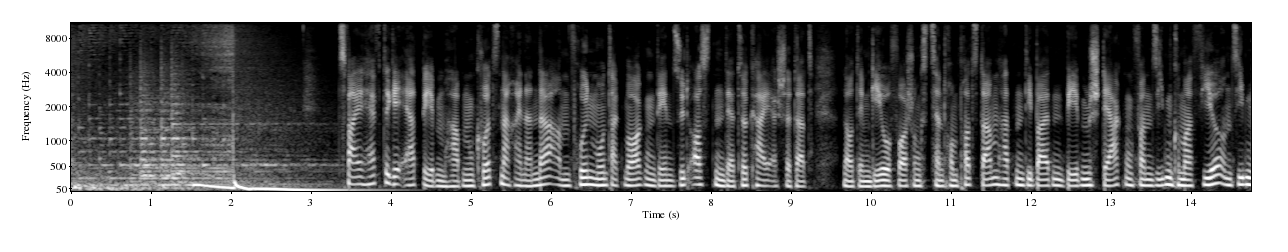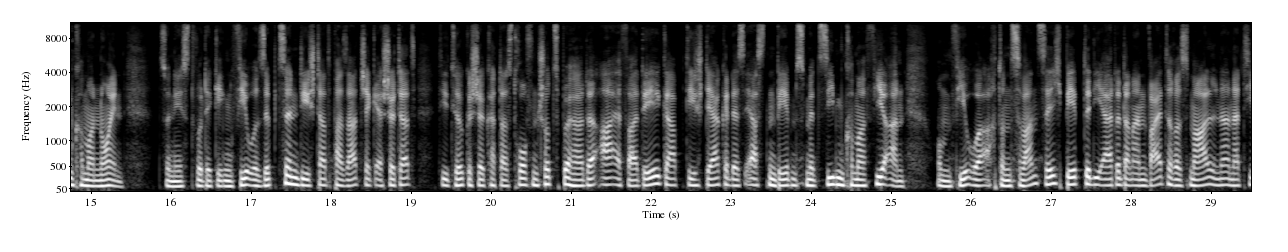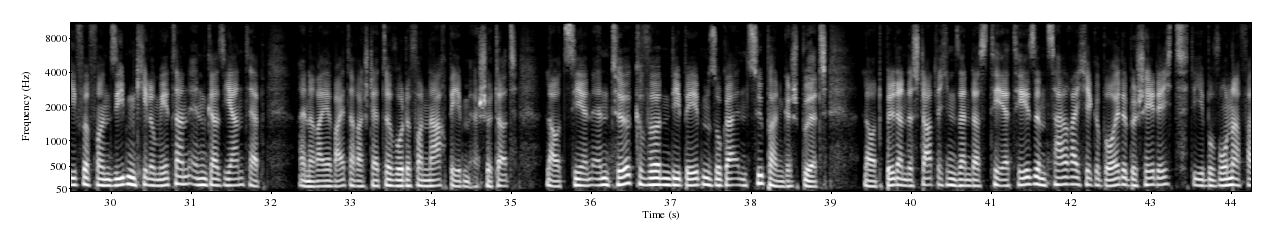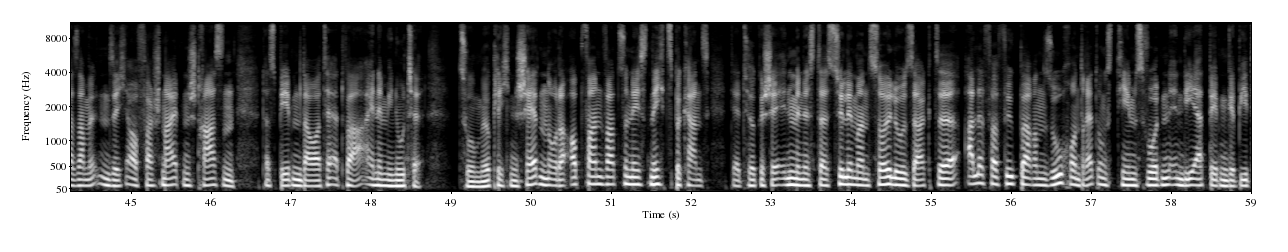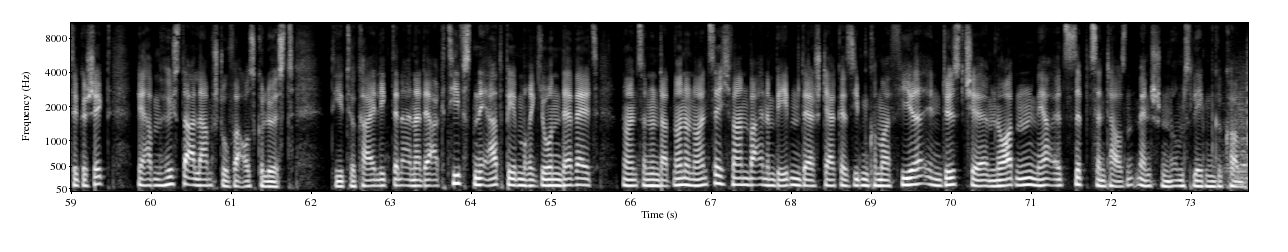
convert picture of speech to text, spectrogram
Zwei heftige Erdbeben haben kurz nacheinander am frühen Montagmorgen den Südosten der Türkei erschüttert. Laut dem Geoforschungszentrum Potsdam hatten die beiden Beben Stärken von 7,4 und 7,9. Zunächst wurde gegen 4.17 Uhr die Stadt Pasacek erschüttert. Die türkische Katastrophenschutzbehörde AFAD gab die Stärke des ersten Bebens mit 7,4 an. Um 4.28 Uhr bebte die Erde dann ein weiteres Mal in einer Tiefe von sieben Kilometern in Gaziantep. Eine Reihe weiterer Städte wurde von Nachbeben erschüttert. Laut CNN Türk würden die Beben sogar in Zypern gespürt. Laut Bildern des staatlichen Senders TRT sind zahlreiche Gebäude beschädigt. Die Bewohner versammelten sich auf verschneiten Straßen. Das Beben dauerte etwa eine Minute. Zu möglichen Schäden oder Opfern war zunächst nichts bekannt. Der türkische Innenminister Süleyman Soylu sagte, alle verfügbaren Such- und Rettungsteams wurden in die Erdbebengebiete geschickt. Wir haben höchste Alarmstufe ausgelöst. Die Türkei liegt in einer der aktivsten Erdbebenregionen der Welt. 1999 waren bei einem Beben der Stärke 7,4 in Düzce im Norden mehr als 17.000 Menschen ums Leben gekommen.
